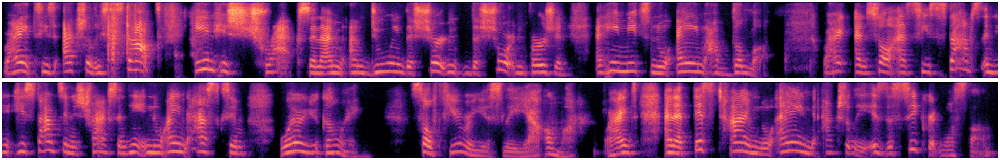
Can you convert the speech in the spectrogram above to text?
right? He's actually stopped in his tracks, and I'm I'm doing the short the shortened version, and he meets Nuaim Abdullah. Right. And so as he stops and he, he stops in his tracks and he Nuaim asks him, Where are you going? so furiously, Ya Omar, right? And at this time, Nuaim actually is a secret Muslim.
